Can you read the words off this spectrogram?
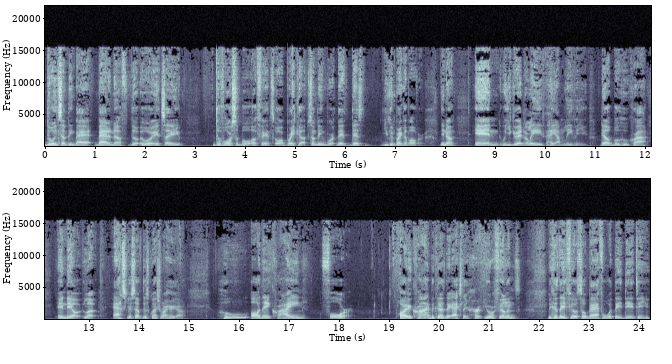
doing something bad, bad enough, or it's a divorceable offense or a breakup, something that that's, you can break up over, you know, and when you get ready to leave, hey, I'm leaving you. They'll boohoo cry. And they'll look, ask yourself this question right here, y'all. Who are they crying for? Are they crying because they actually hurt your feelings? Because they feel so bad for what they did to you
